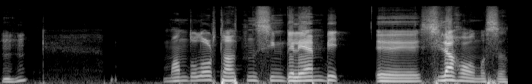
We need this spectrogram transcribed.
Hı hı. Mandalor tahtını simgeleyen bir eee, silah olması.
